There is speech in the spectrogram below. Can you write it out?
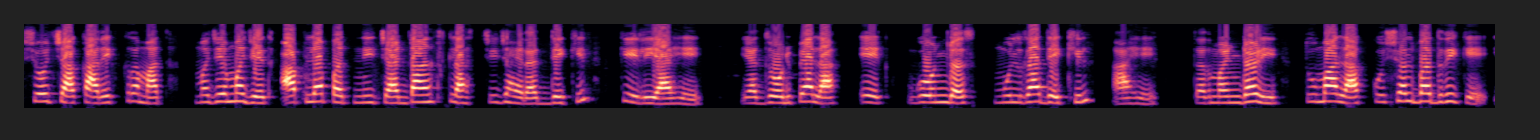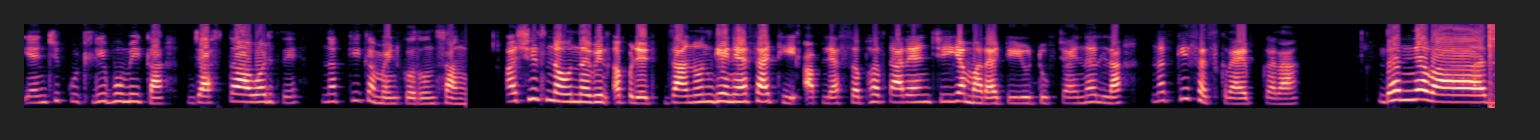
शोच्या कार्यक्रमात मजे मजेत आपल्या पत्नीच्या डान्स क्लासची जाहिरात देखील केली आहे. या जोडप्याला एक गोंडस मुलगा देखील आहे. तर मंडळी तुम्हाला कुशल बद्रिके यांची कुठली भूमिका जास्त आवडते नक्की कमेंट करून सांगा. अशीच नवनवीन अपडेट जाणून घेण्यासाठी आपल्या सफर ताऱ्यांची या मराठी यूट्यूब चॅनलला नक्की सबस्क्राईब करा. धन्यवाद!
